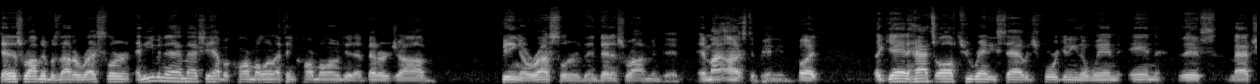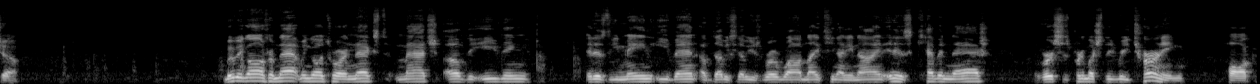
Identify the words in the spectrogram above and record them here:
Dennis Rodman was not a wrestler, and even in that match, they have a Karl Malone. I think Karl Malone did a better job being a wrestler than Dennis Rodman did, in my honest opinion. But again, hats off to Randy Savage for getting the win in this matchup. Moving on from that, we go to our next match of the evening. It is the main event of WCW's Road Wild 1999. It is Kevin Nash versus pretty much the returning Hulk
